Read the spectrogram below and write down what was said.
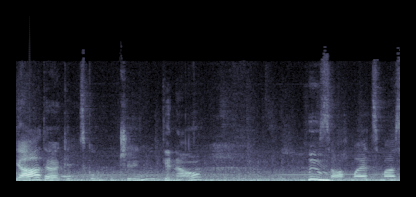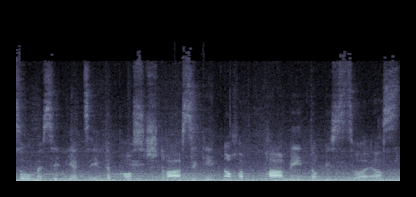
Ja, da gibt's guten Gin. Genau. Sagen wir jetzt mal so, wir sind jetzt in der Poststraße. Geht noch ein paar Meter bis zur ersten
